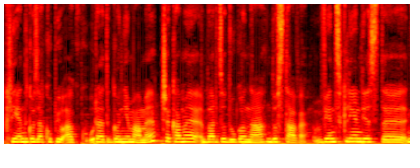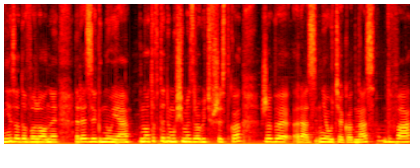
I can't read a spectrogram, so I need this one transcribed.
klient go zakupił, a akurat go nie mamy, czekamy bardzo długo na dostawę, więc klient jest e, niezadowolony, rezygnuje, no to wtedy musimy zrobić wszystko, żeby raz nie uciekł od nas, dwa,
